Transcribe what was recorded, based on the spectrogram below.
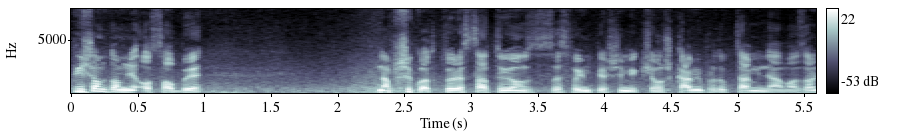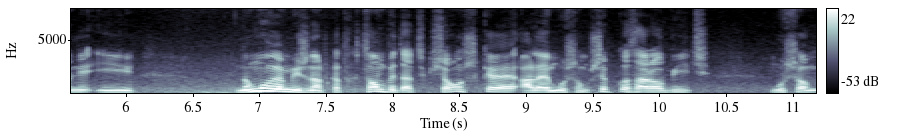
piszą do mnie osoby, na przykład, które startują ze swoimi pierwszymi książkami, produktami na Amazonie i no mówią mi, że na przykład chcą wydać książkę, ale muszą szybko zarobić, muszą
